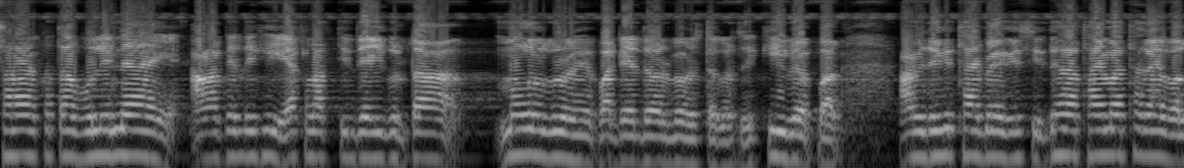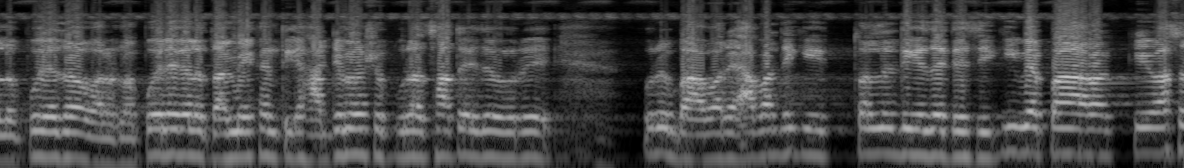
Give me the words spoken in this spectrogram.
ছাড়ার কথা বলি নাই। আমাকে দেখি এক লাত্তি দিয়ে এইগুলোটা মঙ্গল গ্রহে পাঠিয়ে দেওয়ার ব্যবস্থা করছে। কি ব্যাপার? আমি দেখি থাইমা গেছি। দেখা থাইমা থাকাই ভালো, পড়ে যাওয়া ভালো না। পড়ে গেলে তো আমি এখান থেকে হাড্ডি মাংস পুরো ছাত হয়ে যাব রে। ওরে বাবারে, আবার দেখি তলের দিকে যাইতেছি। কি ব্যাপার? কেউ আছে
